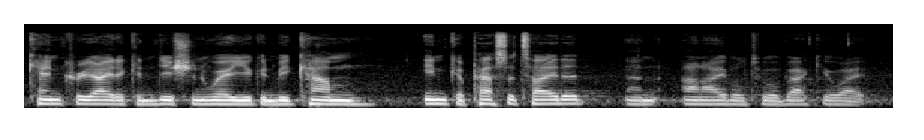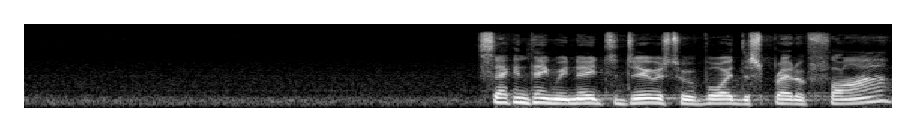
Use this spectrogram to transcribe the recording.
can create a condition where you can become incapacitated and unable to evacuate. Second thing we need to do is to avoid the spread of fire.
